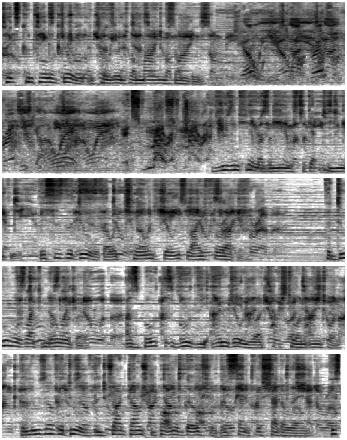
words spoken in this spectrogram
takes control of Joey and turns him into a mind zombie. Joey's not present. He's gone away. It's Marik! Using him as a means to get to Yugi. This is the duel that would change Joey's life forever. The duel was like no other, as both Yugi and Joey were attached to an anchor. The loser of the duel would be dragged down to the bottom of the ocean and sent to the Shadow Realm. This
